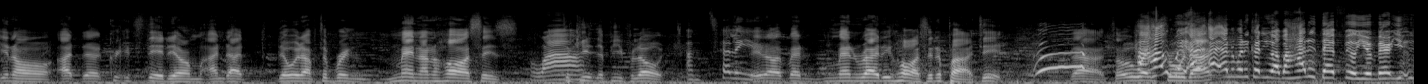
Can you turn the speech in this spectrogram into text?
you know, at the cricket stadium and that they would have to bring men on horses Wow. to keep the people out. I'm telling you. You know, men, men riding horse in the party. Yeah, so we How, went through wait. I, I don't want to cut you off, but how did that feel? You're very you,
